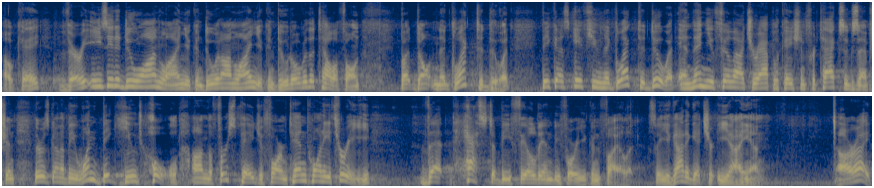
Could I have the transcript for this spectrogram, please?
Okay? Very easy to do online. You can do it online, you can do it over the telephone, but don't neglect to do it because if you neglect to do it and then you fill out your application for tax exemption, there's going to be one big, huge hole on the first page of Form 1023 that has to be filled in before you can file it. So you got to get your EIN. All right.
